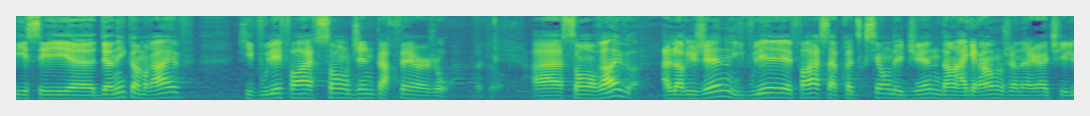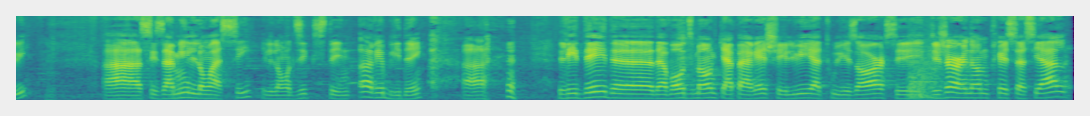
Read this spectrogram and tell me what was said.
Puis, il s'est euh, donné comme rêve qu'il voulait faire son gin parfait un jour. D'accord. Son rêve, à l'origine, il voulait faire sa production de gin dans la grange en arrière de chez lui. Euh, ses amis l'ont assis. Ils l'ont dit que c'était une horrible idée. Euh, L'idée d'avoir du monde qui apparaît chez lui à tous les heures, c'est déjà un homme très social,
